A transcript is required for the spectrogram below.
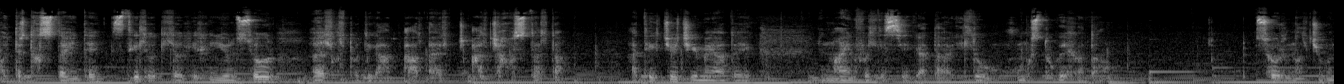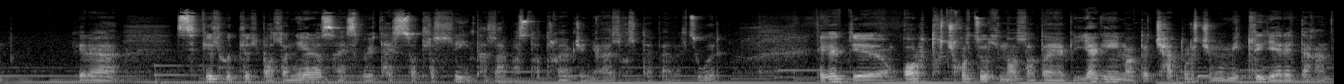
удирдах хэвээр юм те сэтгэл хөдлөлөө хэрхэн ер нь суур ойлголтуудыг олж авах хэвээр л доо а тэгжээч гэмээ одоо яг энэ mindfulness-ийг одоо илүү хүмүүс түгээх одоо суур нь болж өгнө. Тэгэхээр сэтгэл хөдлөл болон neuroscience буюу тарих судлалын талаар бас тодорхой хэмжээний ойлголттой байвал зүгээр. Тэгээд гурав дахь чухал зүйл нь бол одоо яг яг ийм одоо чадвар ч юм уу мэдлэг яриад байгаа нь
